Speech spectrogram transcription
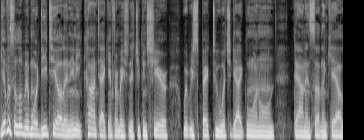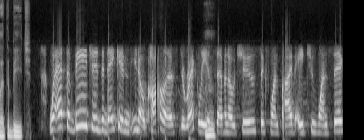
give us a little bit more detail and any contact information that you can share with respect to what you got going on down in Southern Cal at the beach. Well, at the beach, they can, you know, call us directly mm-hmm. at 702 615 8216.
